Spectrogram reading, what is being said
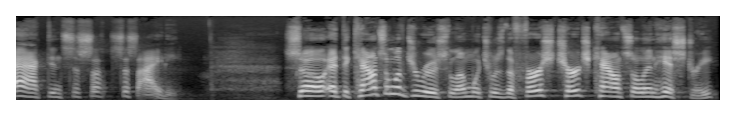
act in society? So, at the Council of Jerusalem, which was the first church council in history,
